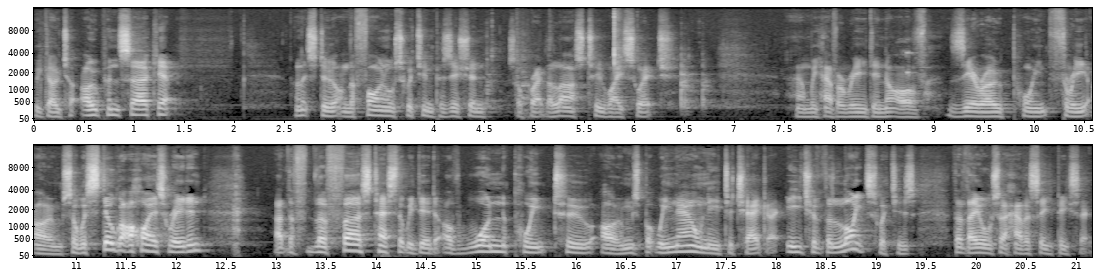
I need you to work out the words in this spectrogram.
We go to open circuit. And let's do it on the final switching position. Let's operate the last two-way switch. And we have a reading of 0.3 ohms. So we've still got a highest reading at the, the first test that we did of 1.2 ohms, but we now need to check at each of the light switches that they also have a CPC.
